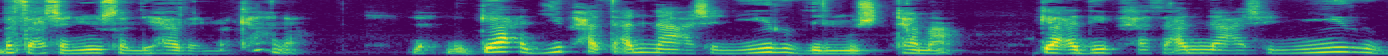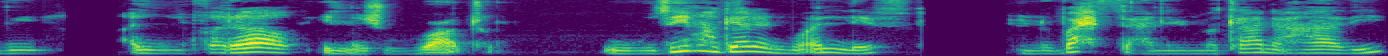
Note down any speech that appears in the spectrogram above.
بس عشان يوصل لهذا المكانة لأنه قاعد يبحث عنها عشان يرضي المجتمع. قاعد يبحث عنها عشان يرضي الفراغ اللي جواته. وزي ما قال المؤلف إنه بحث عن المكانة هذه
